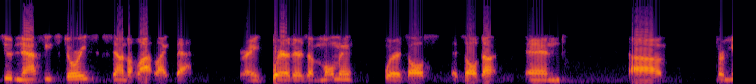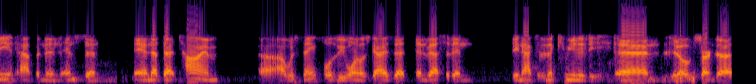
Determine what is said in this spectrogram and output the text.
student athlete stories sound a lot like that, right? Where there's a moment where it's all it's all done, and um, for me, it happened in an instant. And at that time, uh, I was thankful to be one of those guys that invested in being active in the community and you know starting to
